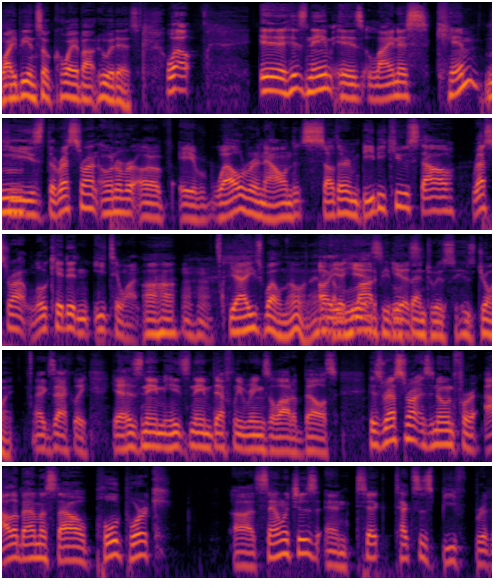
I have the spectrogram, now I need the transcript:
Why are you being so coy about who it is? Well, his name is Linus Kim. Mm. He's the restaurant owner of a well-renowned Southern BBQ style restaurant located in Itaewon. Uh huh. Yeah, he's well known. I think Oh, yeah, a lot is. of people have been to his his joint. Exactly. Yeah, his name his name definitely rings a lot of bells. His restaurant is known for Alabama style pulled pork uh, sandwiches and te- Texas beef bri-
